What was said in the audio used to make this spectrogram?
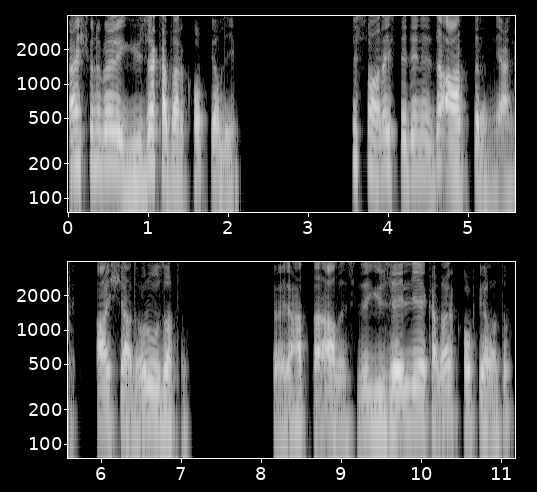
Ben şunu böyle 100'e kadar kopyalayayım. Siz sonra istediğinizde arttırın. Yani aşağı doğru uzatın. Böyle hatta alın size 150'ye kadar kopyaladım.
